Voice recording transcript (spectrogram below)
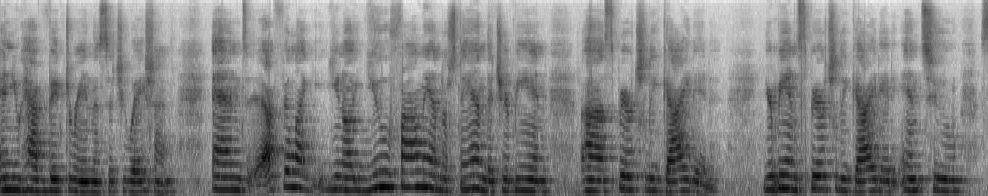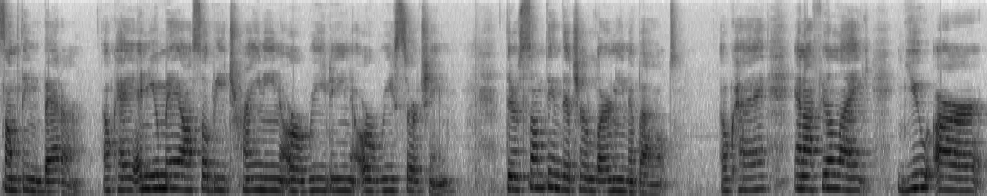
and you have victory in the situation. And I feel like, you know, you finally understand that you're being uh, spiritually guided. You're being spiritually guided into something better. Okay, and you may also be training or reading or researching. There's something that you're learning about. Okay, and I feel like you are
